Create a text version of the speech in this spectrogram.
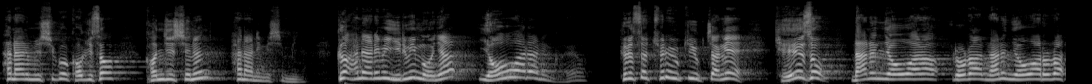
하나님이시고 거기서 건지시는 하나님이십니다. 그 하나님의 이름이 뭐냐? 여호와라는 거예요. 그래서 출애굽기 6장에 계속 나는 여호와로라 나는 여호와로라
